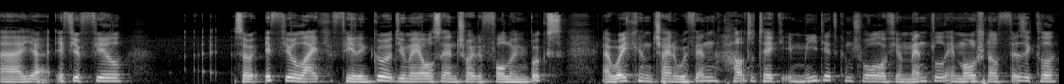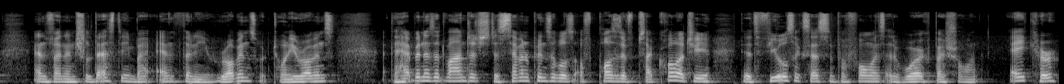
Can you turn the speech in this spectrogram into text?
uh, yeah, if you feel, so if you like feeling good, you may also enjoy the following books Awaken the Giant Within How to Take Immediate Control of Your Mental, Emotional, Physical, and Financial Destiny by Anthony Robbins or Tony Robbins. The Happiness Advantage The Seven Principles of Positive Psychology That Fuel Success and Performance at Work by Shawn Achor.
